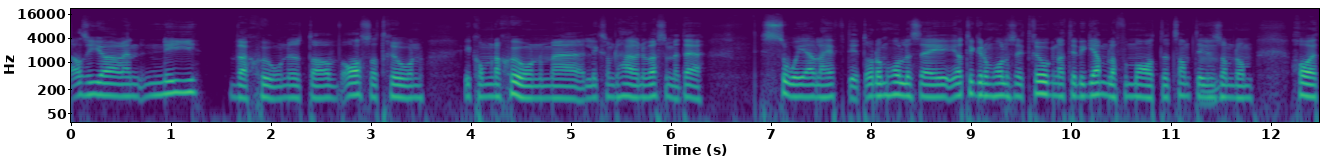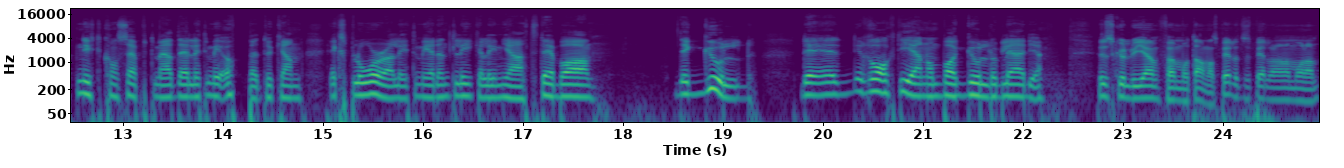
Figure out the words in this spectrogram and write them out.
alltså gör en ny version utav asatron i kombination med liksom det här universumet är så jävla häftigt och de håller sig, jag tycker de håller sig trogna till det gamla formatet samtidigt Mm. som de har ett nytt koncept med att det är lite mer öppet, du kan explora lite mer, det är inte lika linjärt, det är bara, det är guld. Det är rakt igenom bara guld och glädje. Hur skulle du jämföra mot andra spelet du spelar den här månaden?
